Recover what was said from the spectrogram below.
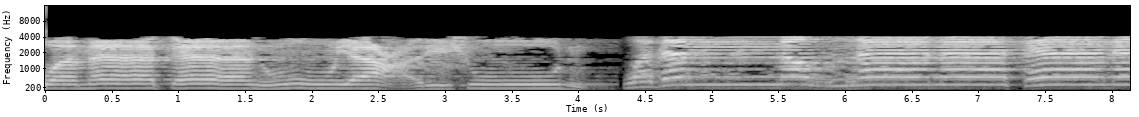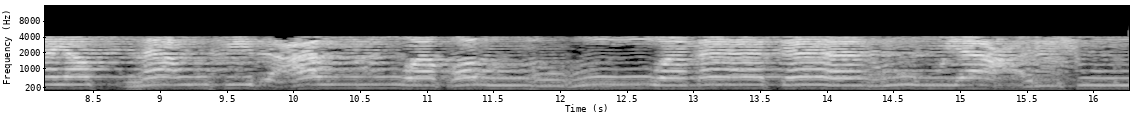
وما كانوا يعرشون. ودمرنا ما كان يصنع فرعون وقومه وما كانوا يعرشون.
